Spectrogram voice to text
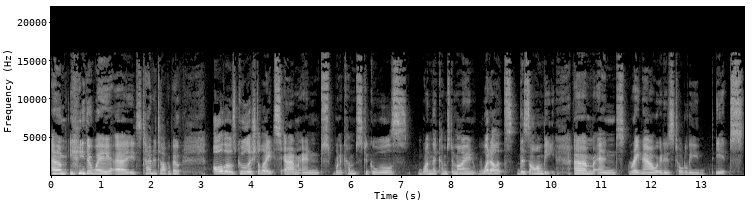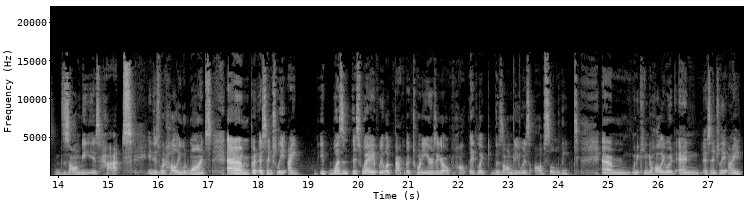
Um, either way, uh, it's time to talk about all those ghoulish delights. Um, and when it comes to ghouls, one that comes to mind, what else? The zombie. Um, and right now it is totally it zombie is hot. It is what hollywood wants. Um but essentially i it wasn't this way if we look back about 20 years ago. It like the zombie was obsolete um when it came to hollywood. And essentially i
